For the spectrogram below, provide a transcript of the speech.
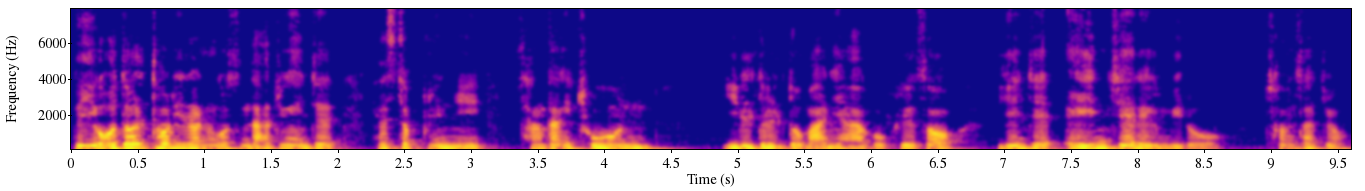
근데 이 어덜터리라는 것은 나중에 이제 헤스터 프린이 상당히 좋은 일들도 많이 하고 그래서 이게 이제 에인젤의 의미로 천사죠.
